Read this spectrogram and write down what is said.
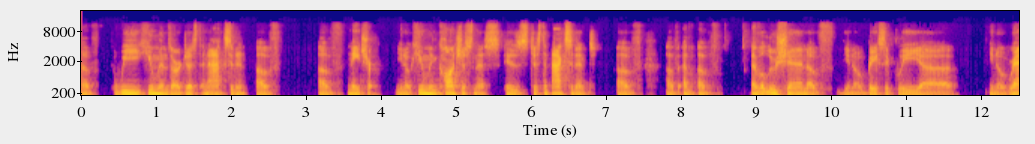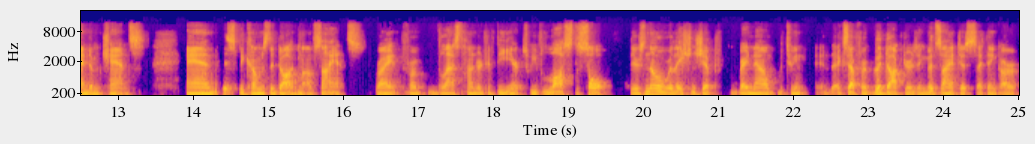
of we humans are just an accident of of nature. You know, human consciousness is just an accident of of of, of evolution of you know basically uh, you know random chance and this becomes the dogma of science, right? For the last 150 years, we've lost the soul. There's no relationship right now between, except for good doctors and good scientists, I think are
